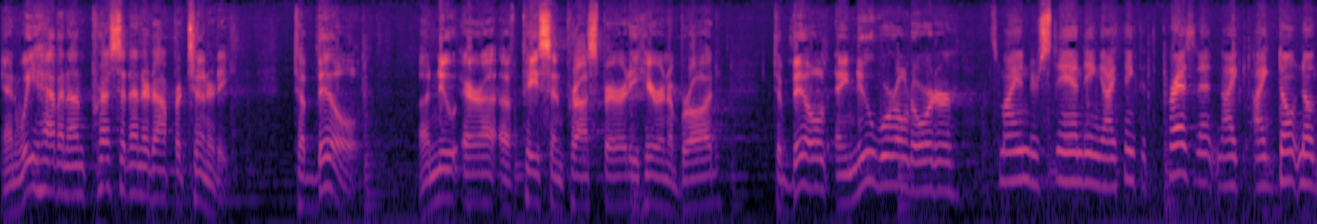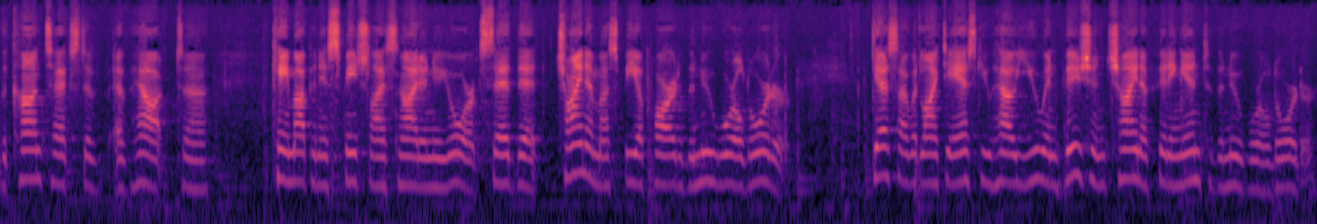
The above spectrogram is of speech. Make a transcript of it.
And we have an unprecedented opportunity to build a new era of peace and prosperity here and abroad, to build a new world order. It's my understanding, I think that the President, and I, I don't know the context of, of how it uh, came up in his speech last night in New York, said that China must be a part of the new world order. Guess I would like to ask you how you envision China fitting into the new world order.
